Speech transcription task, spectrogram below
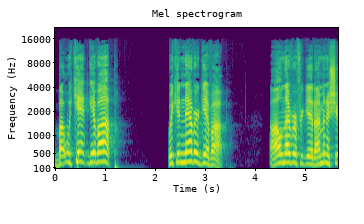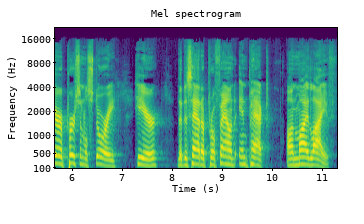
But we can't give up. We can never give up. I'll never forget, I'm going to share a personal story here that has had a profound impact on my life.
